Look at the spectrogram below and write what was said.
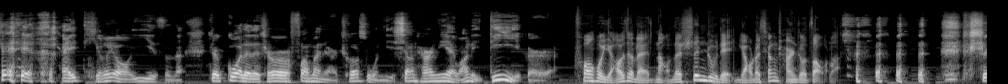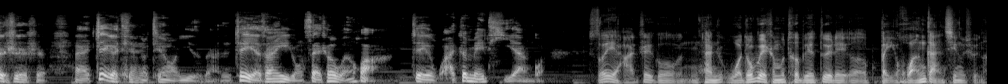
这还挺有意思的。这过来的时候放慢点车速，你香肠你也往里递一根啊。窗户摇下来，脑袋伸出去，咬着香肠就走了。是是是，哎，这个挺有挺有意思的，这也算一种赛车文化。这个我还真没体验过。所以啊，这个你看，我就为什么特别对这个北环感兴趣呢？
